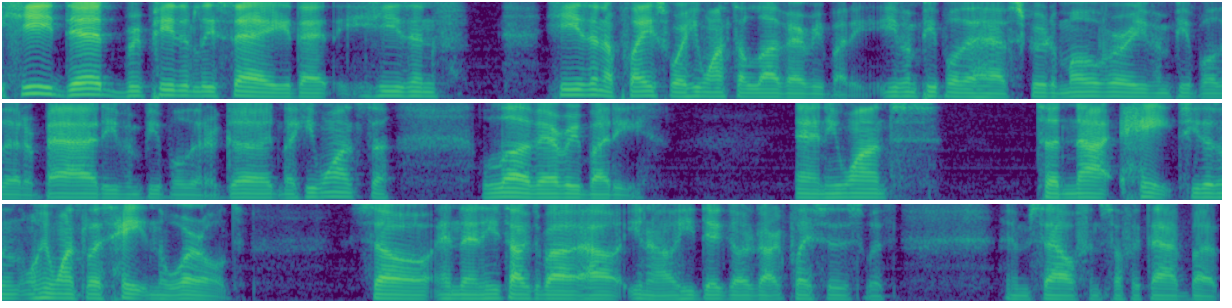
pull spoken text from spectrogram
he did repeatedly say that he's in he's in a place where he wants to love everybody, even people that have screwed him over, even people that are bad, even people that are good. Like he wants to love everybody, and he wants to not hate. He doesn't. Well, he wants less hate in the world. So, and then he talked about how you know he did go to dark places with himself and stuff like that. But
